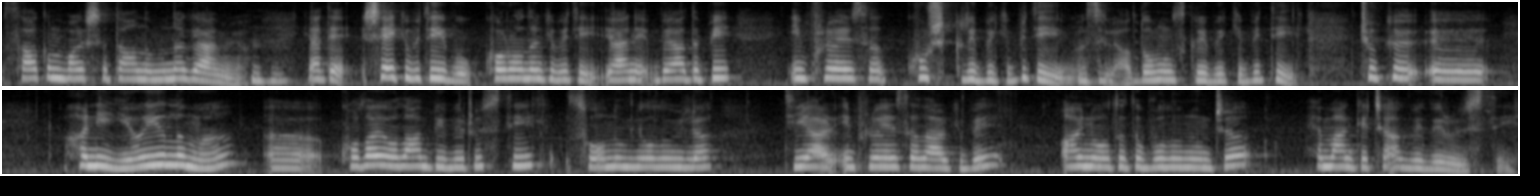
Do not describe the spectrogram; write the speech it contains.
salgın başladığı anlamına gelmiyor. Yani şey gibi değil bu, korona gibi değil. Yani veya da bir influenza, kuş gribi gibi değil mesela, domuz gribi gibi değil. Çünkü e, hani yayılımı e, kolay olan bir virüs değil. Solunum yoluyla diğer influenzalar gibi aynı odada bulununca hemen geçen bir virüs değil.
